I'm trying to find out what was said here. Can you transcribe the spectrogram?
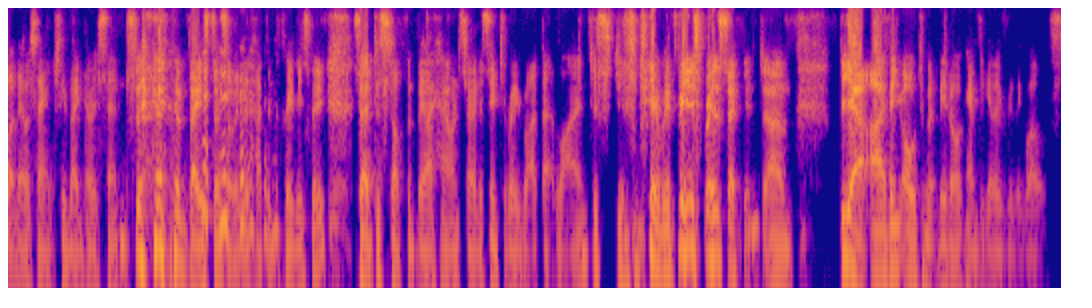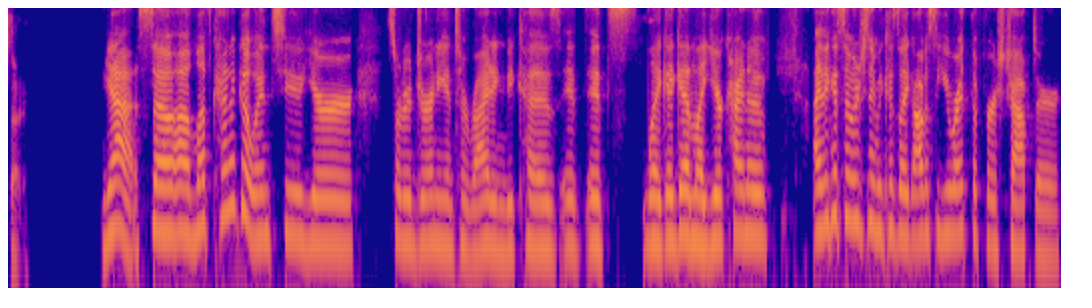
what they were saying actually made no sense based on something that happened previously. So I had to stop and be like, hang on, sorry, I just need to rewrite that line. Just just bear with me for a second. Um, but yeah, I think ultimately it all came together really well. So yeah. So um, let's kind of go into your sort of journey into writing because it, it's like again, like you're kind of I think it's so interesting because like obviously you write the first chapter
